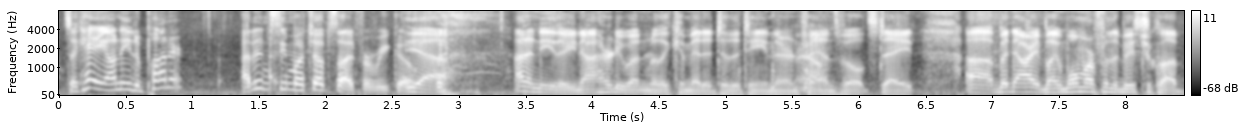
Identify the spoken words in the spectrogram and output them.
It's like, hey, y'all need a punter. I didn't see much upside for Rico. Yeah. I didn't either. You know, I heard he wasn't really committed to the team there in Fansville State. Uh, but all right, Blaine, one more from the Booster Club.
